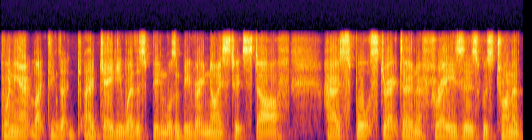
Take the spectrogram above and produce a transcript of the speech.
pointing out like things like how JD Wetherspoon wasn't being very nice to its staff, how Sports Direct owner Frasers was trying to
